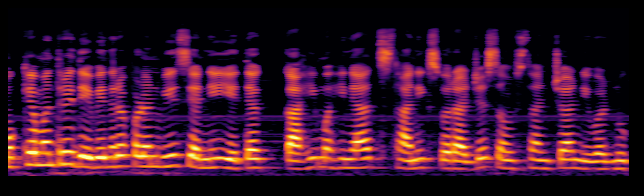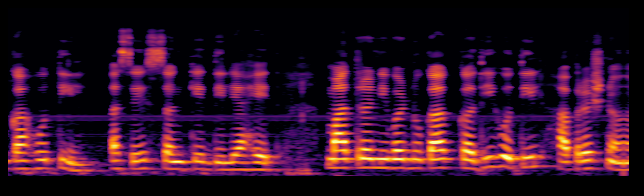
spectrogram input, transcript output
मुख्यमंत्री देवेंद्र फडणवीस यांनी येत्या काही महिन्यात स्थानिक स्वराज्य संस्थांच्या निवडणुका होतील असे संकेत दिले आहेत. मात्र निवडणुका कधी होतील हा प्रश्न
